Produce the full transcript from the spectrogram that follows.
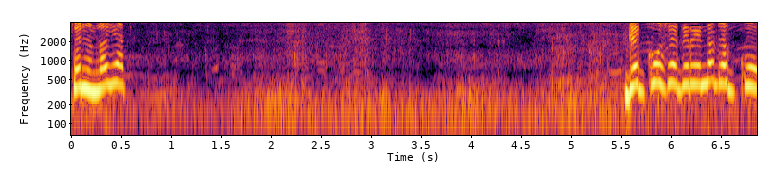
Ito yung layat. Dagko siya dire no, dagko.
